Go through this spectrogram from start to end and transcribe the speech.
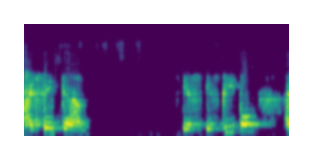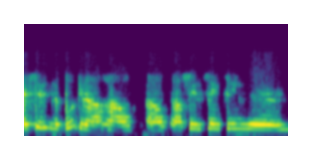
I think um, if, if people, I said it in the book and I'll, I'll, I'll, I'll say the same thing uh,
